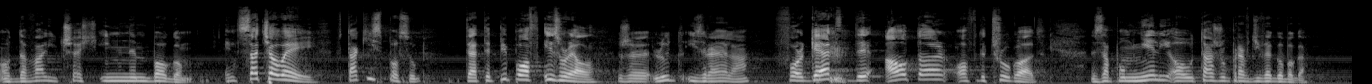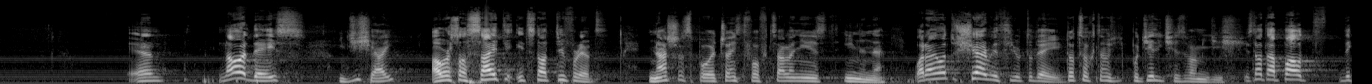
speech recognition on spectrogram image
oddawali cześć innym bogom. in such a way W taki sposób, that the people of Israel że lud Izraela forget the altar of the true God. zapomnieli o ołtarzu prawdziwego Boga. And nowadays, I dzisiaj our society it's not different. Nasze społeczeństwo wcale nie jest inne. What I want to share with you today To, co chcę podzielić się z wami dziś, is not about the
